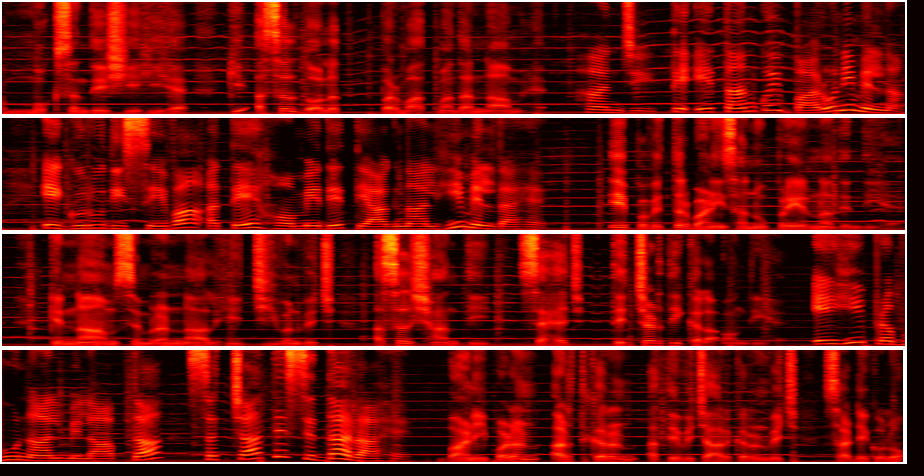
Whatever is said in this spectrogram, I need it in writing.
ਮੁੱਖ ਸੰਦੇਸ਼ ਇਹੀ ਹੈ ਕਿ ਅਸਲ ਦੌਲਤ ਪਰਮਾਤਮਾ ਦਾ ਨਾਮ ਹੈ। ਹਾਂਜੀ ਤੇ ਇਹ ਤਨ ਕੋਈ ਬਾਹਰੋਂ ਨਹੀਂ ਮਿਲਣਾ। ਇਹ ਗੁਰੂ ਦੀ ਸੇਵਾ ਅਤੇ ਹਉਮੈ ਦੇ ਤਿਆਗ ਨਾਲ ਹੀ ਮਿਲਦਾ ਹੈ। ਇਹ ਪਵਿੱਤਰ ਬਾਣੀ ਸਾਨੂੰ ਪ੍ਰੇਰਣਾ ਦਿੰਦੀ ਹੈ ਕਿ ਨਾਮ ਸਿਮਰਨ ਨਾਲ ਹੀ ਜੀਵਨ ਵਿੱਚ ਅਸਲ ਸ਼ਾਂਤੀ ਸਹਿਜ ਤੇ ਚੜ੍ਹਦੀ ਕਲਾ ਆਉਂਦੀ ਹੈ। ਇਹੀ ਪ੍ਰਭੂ ਨਾਲ ਮਿਲਾਪ ਦਾ ਸੱਚਾ ਤੇ ਸਿੱਧਾ ਰਾਹ ਹੈ। ਬਾਣੀ ਪੜਨ ਅਰਥ ਕਰਨ ਅਤੇ ਵਿਚਾਰ ਕਰਨ ਵਿੱਚ ਸਾਡੇ ਕੋਲੋਂ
